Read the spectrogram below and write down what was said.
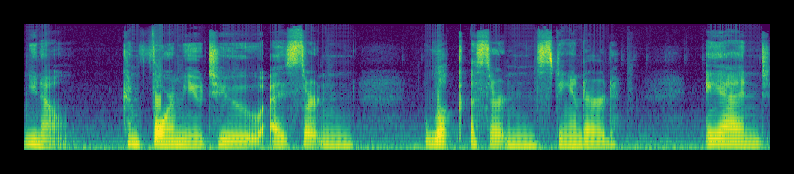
you know, conform you to a certain look, a certain standard. And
